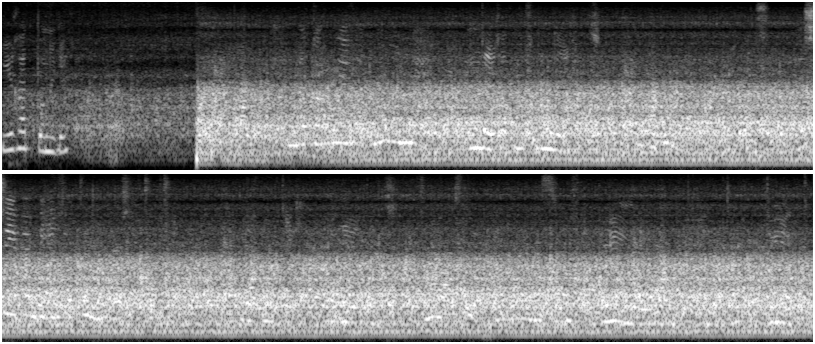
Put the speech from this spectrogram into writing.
Yıkat onu gel. Onu da yıkat, onu da yıkat. Her şeyi ben bir yıkatayım. Her şey çok çok. Onu yıkat. Şuna baksana. Biliyorum, biliyorum. Dün yaptım.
